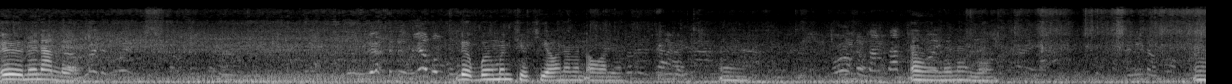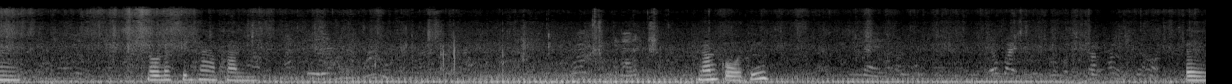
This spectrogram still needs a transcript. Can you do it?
เออน้อยนั่นเลยเดือกเบิ้งมันเขียวๆนะมันอ่อนอืมเออน้อยนั่นเลย อืมโลละสิบห้าพัน น้ำโกดิเออ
